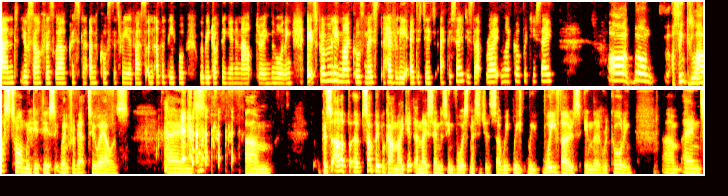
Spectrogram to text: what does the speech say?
and yourself as well, Krista, and of course the three of us and other people will be dropping in and out during the morning. It's probably Michael's most heavily edited episode. Is that right, Michael? Would you say? Oh well, I think last time we did this, it went for about two hours, and um, because other uh, some people can't make it and they send us in voice messages so we we, we weave those in the recording um, and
